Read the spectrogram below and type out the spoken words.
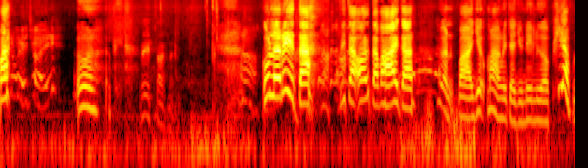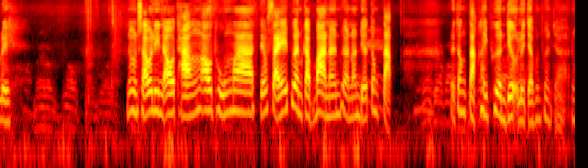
มาดูเฉยเออ Riittääkö ne? กุลรีตาพี่ตาออรตาบายกัน เพื่อนปลาเยอะมากเลยจ้ะอยู่ในเรือเพียบเลยนู่นสาวลินเอาถังเอาถุงมาเดี๋ยวใส่ให้เพื่อนกลับบ้านนั้นเพื่อนนั้นเดี๋ยวต้องตัก เดี๋ยวต้องตักให้เพื่อนเยอะเลยจ้ะเพื่อนๆจ้ะดู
